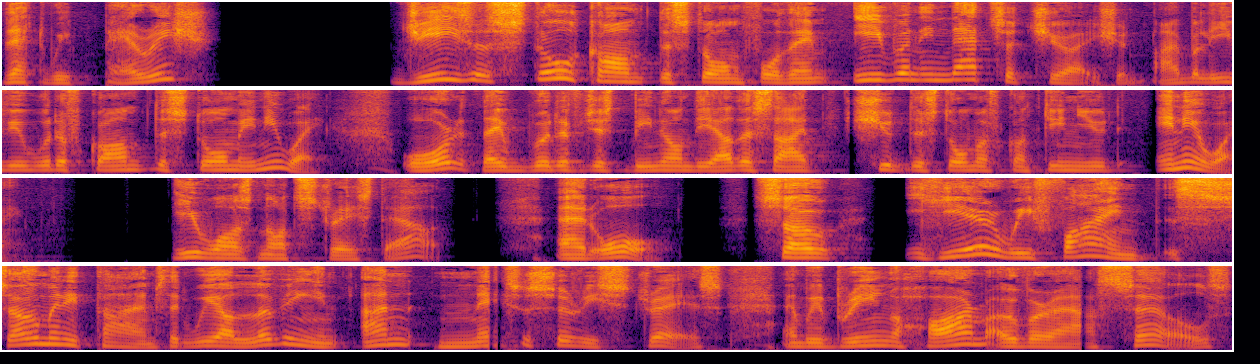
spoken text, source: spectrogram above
that we perish? Jesus still calmed the storm for them, even in that situation. I believe he would have calmed the storm anyway. Or they would have just been on the other side should the storm have continued anyway. He was not stressed out at all. So here we find so many times that we are living in unnecessary stress and we bring harm over ourselves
